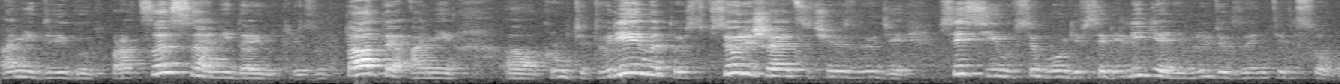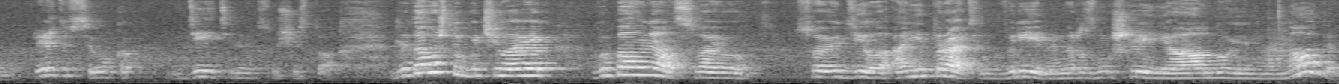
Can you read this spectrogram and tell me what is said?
Они двигают процессы, они дают результаты, они э, крутят время, то есть все решается через людей. Все силы, все боги, все религии, они в людях заинтересованы, прежде всего как деятельных существах. Для того, чтобы человек выполнял свою свое дело, а не тратил время на размышления, а оно ему надо,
